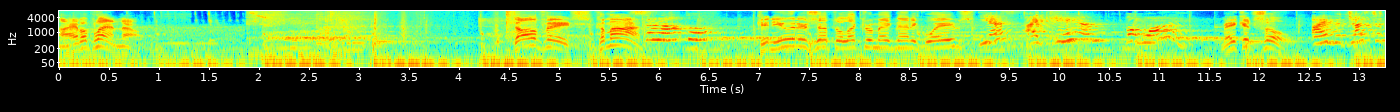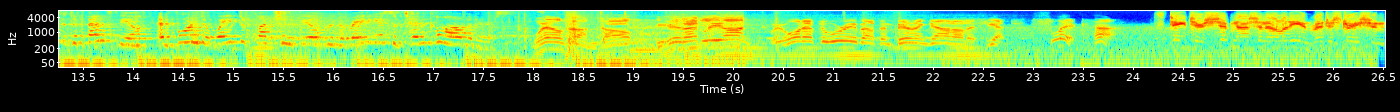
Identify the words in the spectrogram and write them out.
I have a plan now. Dollface, come on. Sir Uncle? Can you intercept electromagnetic waves? Yes, I can. But why? Make it so. I've adjusted the defense field and formed a wave deflection field with a radius of 10 kilometers. Well done, Doll. You hear that, Leon? We won't have to worry about them bearing down on us yet. Slick, huh? State your ship nationality and registration.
